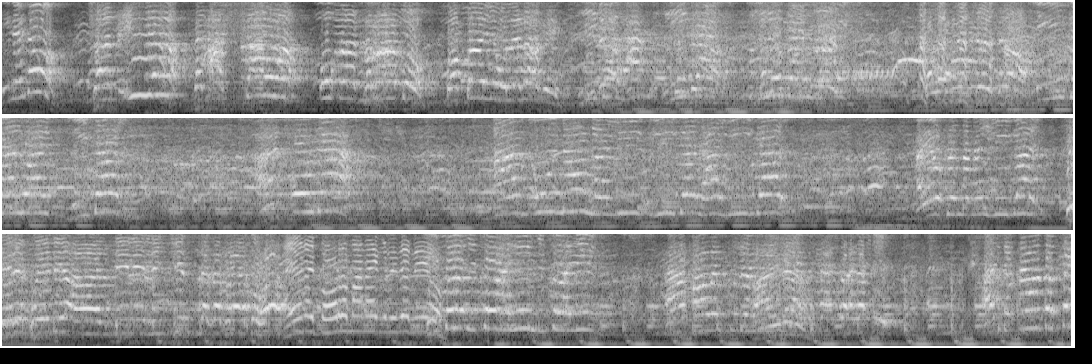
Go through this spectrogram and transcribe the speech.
Sinano? San iya, asawa o kadrabo, babae o lalaki. Legal ha? Legal! Legal wife! Mga preachers na. Legal wife! Legal! Ang una! Ang una na legal ha? Legal! Ayaw sa mga illegal! Pwede pwede ang dili legit na katrato ha. Ayun ay pahora manay ko nila niyo. Dito, dito, alin, dito, alin. Ah, bawal ko lang Ayun na.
